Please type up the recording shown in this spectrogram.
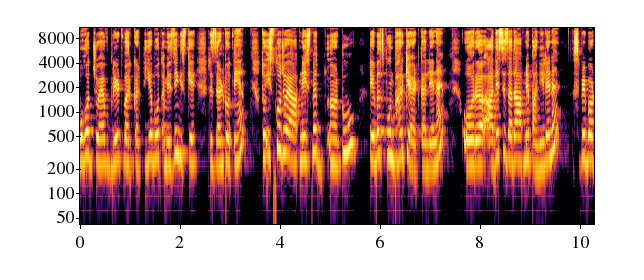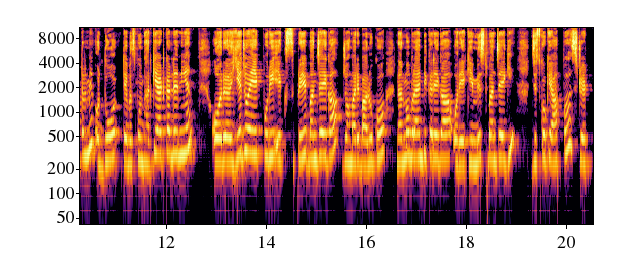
बहुत जो है वो ग्रेट वर्क करती है, बहुत अमेजिंग इसके रिज़ल्ट होते हैं। तो इसको जो है आपने इसमें टू टेबल स्पून भर के ऐड कर लेना है और आधे से ज़्यादा आपने पानी लेना है स्प्रे बॉटल में और दो टेबलस्पून भर के ऐड कर लेनी है। और ये जो है एक पूरी एक स्प्रे बन जाएगा जो हमारे बालों को नरमो मुलायम भी करेगा और एक ये मिस्ट बन जाएगी, जिसको कि आप स्ट्रेट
